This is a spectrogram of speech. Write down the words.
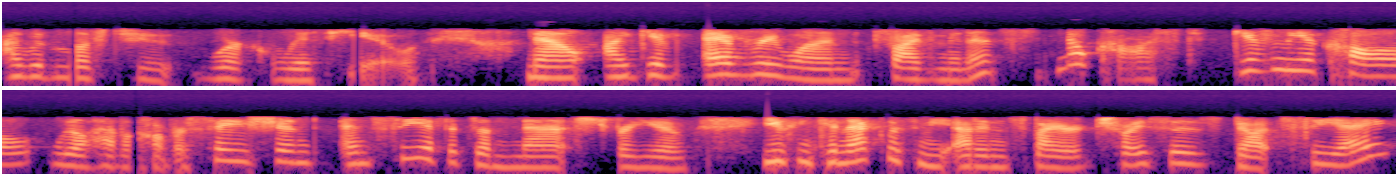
I would love to work with you. Now, I give everyone five minutes, no cost. Give me a call. We'll have a conversation and see if it's a match for you. You can connect with me at inspiredchoices.ca.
